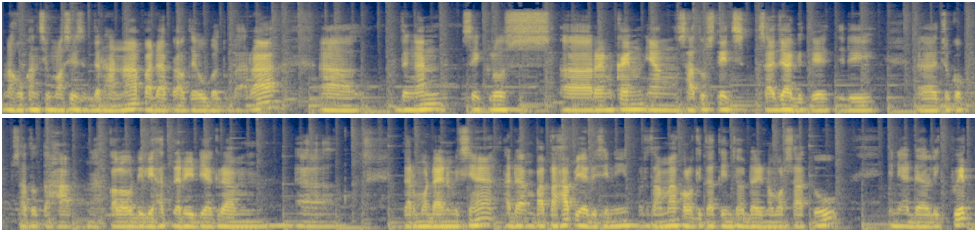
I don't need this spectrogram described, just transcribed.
melakukan simulasi sederhana pada PLTU batubara uh, dengan siklus uh, Rankine yang satu stage saja gitu ya. Jadi uh, cukup satu tahap. Nah, kalau dilihat dari diagram uh, thermodynamicsnya ada empat tahap ya di sini. Pertama, kalau kita tinjau dari nomor satu, ini ada liquid.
